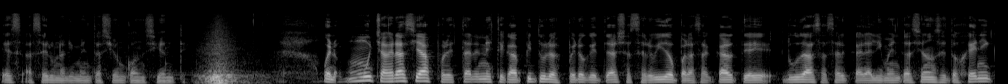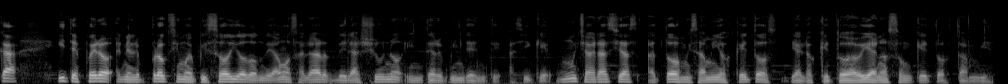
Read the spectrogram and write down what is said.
es hacer una alimentación consciente. Bueno, muchas gracias por estar en este capítulo, espero que te haya servido para sacarte dudas acerca de la alimentación cetogénica y te espero en el próximo episodio donde vamos a hablar del ayuno intermitente. Así que muchas gracias a todos mis amigos ketos y a los que todavía no son ketos también.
